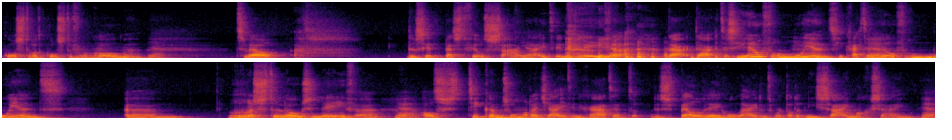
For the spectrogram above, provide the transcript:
kosten wat kost te Mhm. voorkomen. Ja. Terwijl er zit best veel saaiheid in het leven. Ja. Daar, daar, het is heel vermoeiend. Je krijgt een Ja. heel vermoeiend, ehm, rusteloos leven. Ja. Als stiekem, zonder dat jij het in de gaten hebt, de spelregel leidend wordt dat het niet saai mag zijn. Ja.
